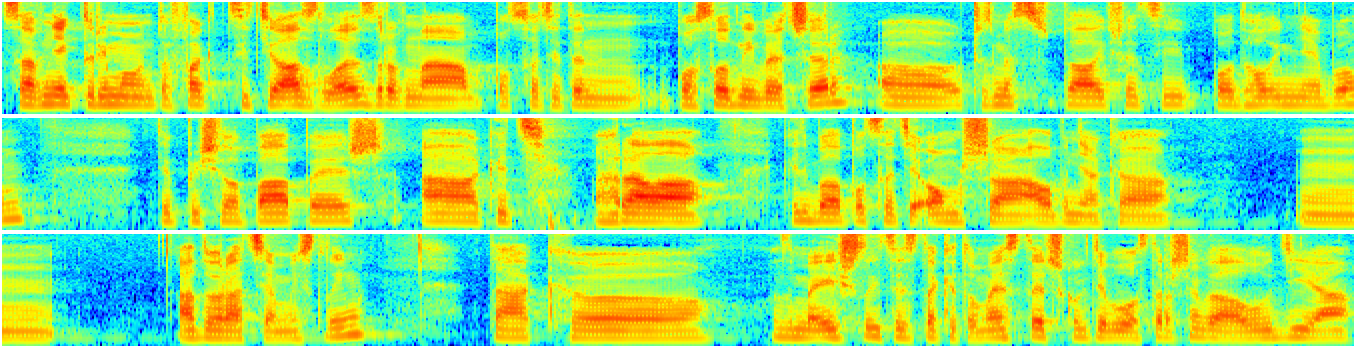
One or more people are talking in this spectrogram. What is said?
sa v niektorých momentoch fakt cítila zle, zrovna v podstate ten posledný večer, e, čo sme spali všetci pod holým nebom, kde prišiel pápež a keď hrala, keď bola v podstate omša alebo nejaká mm, adorácia, myslím, tak uh, sme išli cez takéto mestečko, kde bolo strašne veľa ľudí a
